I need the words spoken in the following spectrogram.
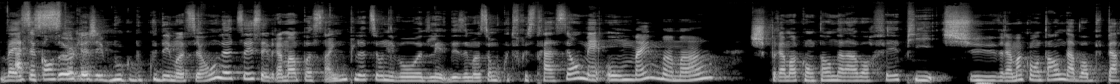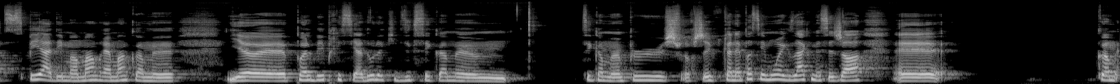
Ben, à ce c'est sûr que j'ai beaucoup, beaucoup d'émotions, là, tu sais, c'est vraiment pas simple, là, tu sais, au niveau de des émotions, beaucoup de frustration, mais au même moment, je suis vraiment contente de l'avoir fait, puis je suis vraiment contente d'avoir pu participer à des moments vraiment comme, euh, il y a euh, Paul B. Preciado, là, qui dit que c'est comme, euh, sais, comme un peu, je, je connais pas ces mots exacts, mais c'est genre, euh, comme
